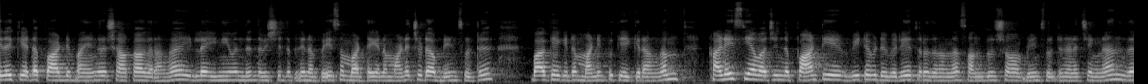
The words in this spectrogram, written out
இதை கேட்ட பாட்டி பயங்கர ஷாக் ஆகுறாங்க. இல்லை இனி வந்து இந்த விஷயத்தை பற்றி நான் பேச மாட்டேன். என்னை மன்னிச்சுடு அப்படின்னு சொல்லிட்டு பாக்கியா கிட்ட மன்னிப்பு கேட்குறாங்க கடைசியாக வச்சு இந்த பாட்டியை வீட்டை விட்டு வெளியேற்றுறதுனால தான் சந்தோஷம் அப்படின்னு சொல்லிட்டு நினச்சிங்கன்னா இந்த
